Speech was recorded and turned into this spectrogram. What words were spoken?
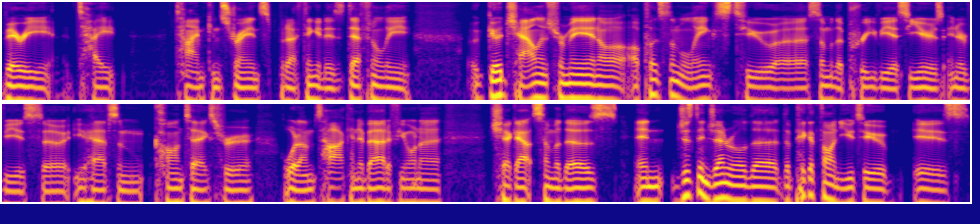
very tight time constraints. But I think it is definitely a good challenge for me. And I'll, I'll put some links to uh, some of the previous year's interviews so you have some context for what I'm talking about if you want to check out some of those. And just in general, the the Pickathon YouTube is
